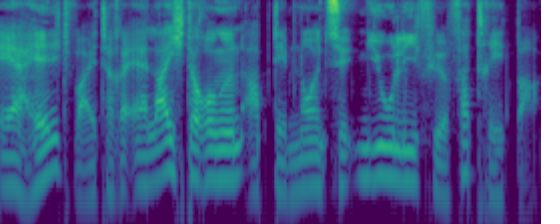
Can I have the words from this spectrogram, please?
Er hält weitere Erleichterungen ab dem 19. Juli für vertretbar.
